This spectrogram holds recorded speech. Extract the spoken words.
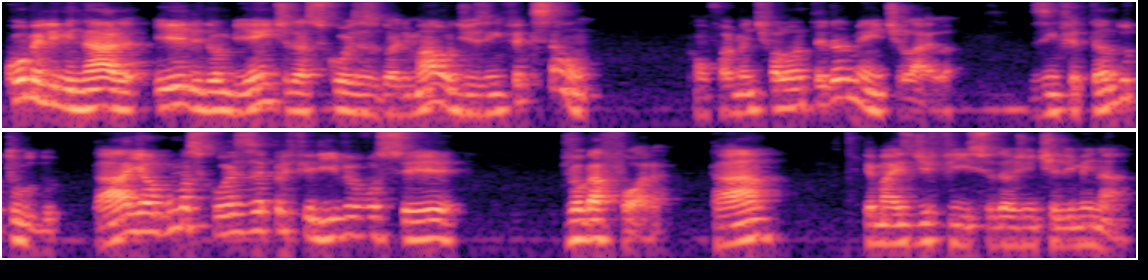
Como eliminar ele do ambiente das coisas do animal? Desinfecção, conforme a gente falou anteriormente, Laila. Desinfetando tudo, tá? E algumas coisas é preferível você jogar fora, tá? É mais difícil da gente eliminar.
